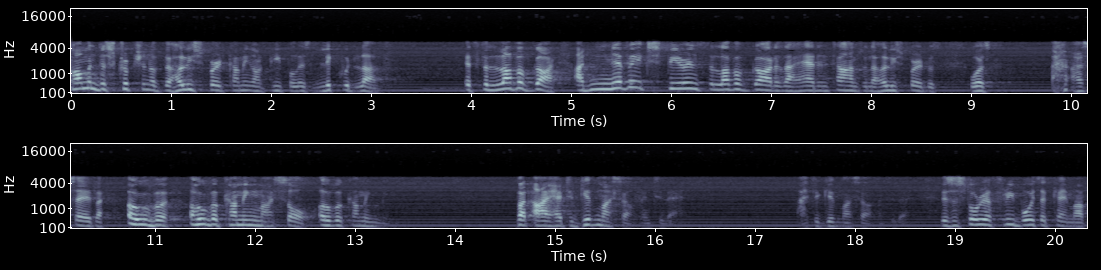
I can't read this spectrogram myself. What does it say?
common description of the Holy Spirit coming on people is liquid love. It's the love of God. I'd never experienced the love of God as I had in times when the Holy Spirit was, was I say it like, over, overcoming my soul, overcoming me. But I had to give myself into that. I had to give myself into that. There's a story of three boys that came up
